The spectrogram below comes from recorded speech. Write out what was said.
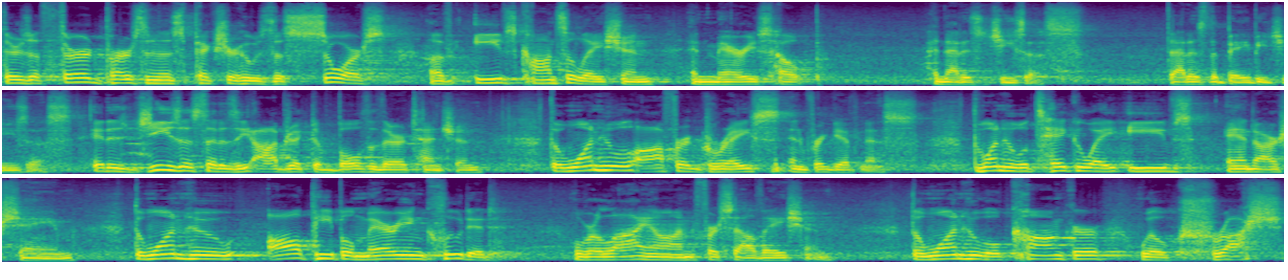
There's a third person in this picture who is the source of Eve's consolation and Mary's hope, and that is Jesus. That is the baby Jesus. It is Jesus that is the object of both of their attention, the one who will offer grace and forgiveness, the one who will take away Eve's and our shame, the one who all people, Mary included, will rely on for salvation, the one who will conquer, will crush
